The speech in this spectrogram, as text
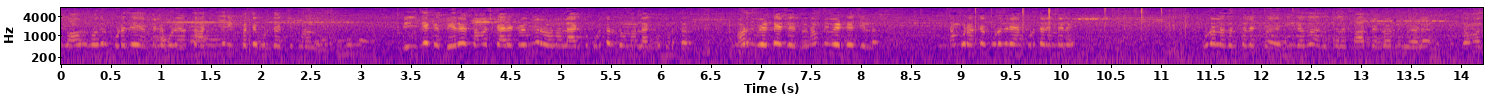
ಈಗ ಅವ್ರಿಗೆ ಹೋದ್ರೆ ಕೊಡದೆ ಎಂ ಎಲ್ ಎಗಳು ಅಂತ ಹತ್ತಿರ ಇಪ್ಪತ್ತೇ ಕೊಡ್ತಾರೆ ಹೆಚ್ಚು ಇದಕ್ಕೆ ಬೇರೆ ಸಮಾಜ ಕಾರ್ಯಕ್ರಮ ಒಂದೊಂದು ಲಾಕ್ ಕೊಡ್ತಾರೆ ಒಂದೊಂದು ಲಾಕ್ ಕೊಡ್ತಾರೆ. ಅವ್ರದ್ದು ವೇಟೇಜ್ ಆಯ್ತು ನಮ್ದು ವೇಟೇಜ್ ಇಲ್ಲ. ನಮ್ಗೆ ರೊಕ್ಕ ಕೊಡಿದ್ರೆ ಹೆಂಗೆ ಕೊಡ್ತಾರೆ ಎ? ಕೊಡಲ್ಲ, ಅದ್ರ ತಲೆ ಹಿಂಗದ ಅದ್ರ ತಲೆ ಪಾಪ ಎಲ್ಲರೂ ನೀವು ಹೇಳ ಸಮಾಜ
